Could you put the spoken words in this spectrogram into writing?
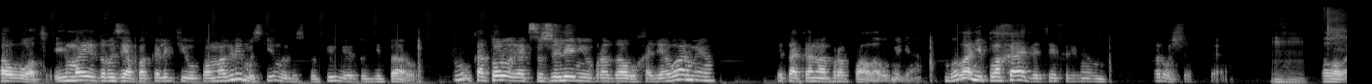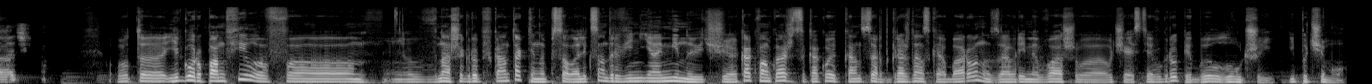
А Вот. И мои друзья по коллективу помогли, мы скинули, скупили эту гитару, ну, которую я, к сожалению, продал, уходя в армию. И так она пропала у меня. Была неплохая для тех времен, хорошая такая балалайчика. Вот э, Егор Панфилов э, в нашей группе ВКонтакте написал, Александр Вениаминович, как вам кажется, какой концерт гражданской обороны за время вашего участия в группе был лучший и почему?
